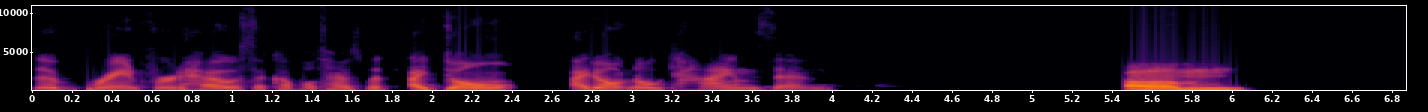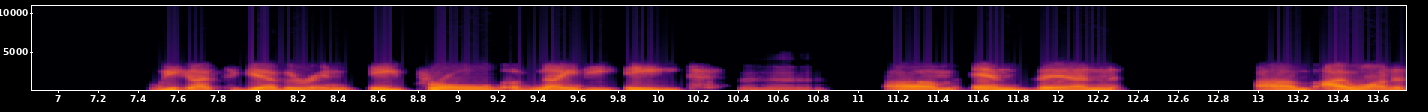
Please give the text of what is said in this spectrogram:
the Brantford house a couple times but I don't I don't know times then. um, we got together in April of 98. Mhm. Um, and then um, I want to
